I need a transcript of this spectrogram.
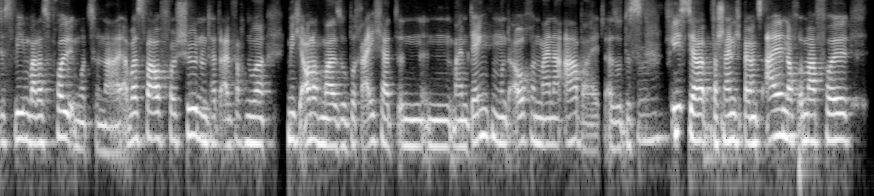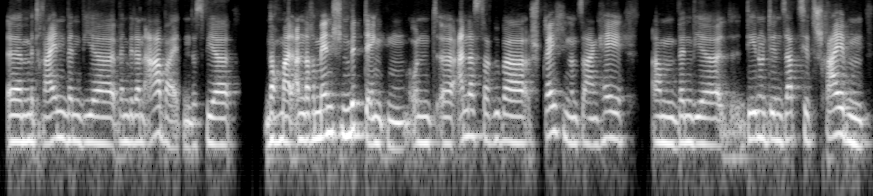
deswegen war das voll emotional. Aber es war auch voll schön und hat einfach nur mich auch nochmal so bereichert in, in meinem Denken und auch in meiner Arbeit. Also das mhm. fließt ja wahrscheinlich bei uns allen auch immer voll äh, mit rein, wenn wir, wenn wir dann arbeiten, dass wir nochmal andere Menschen mitdenken und äh, anders darüber sprechen und sagen, hey, ähm, wenn wir den und den Satz jetzt schreiben,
